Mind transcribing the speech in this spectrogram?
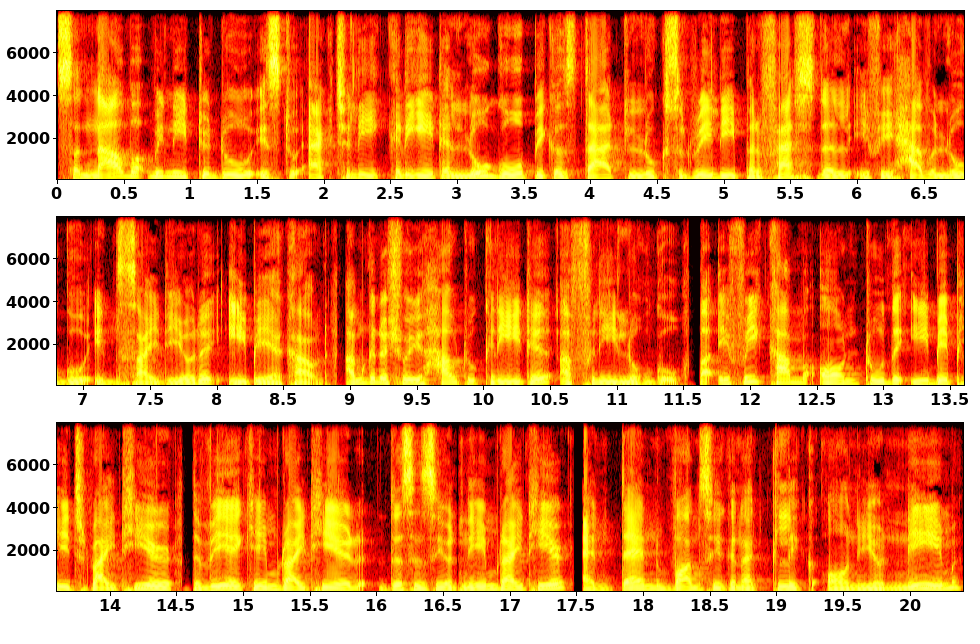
So now what we need to do is to actually create a logo because that looks really professional if you have a logo inside your eBay account. I'm going to show you how to create a, free logo. But if we come on to the eBay page right here, the way I came right here, this is your name right here. And then once you're going to click on your name,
